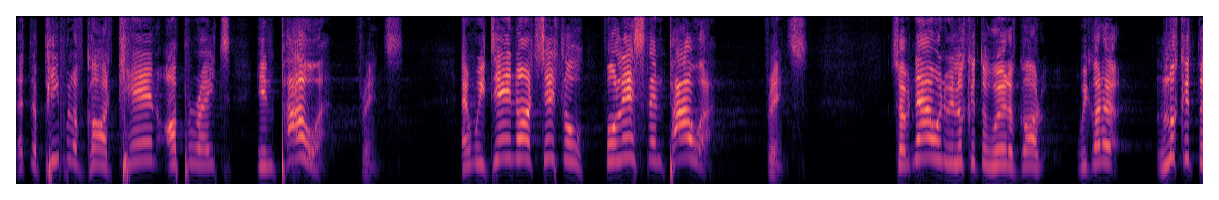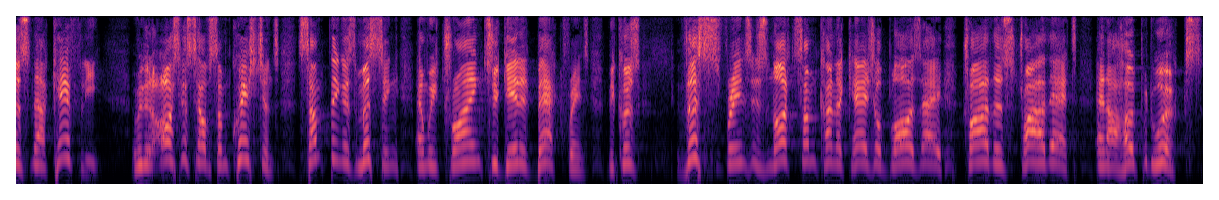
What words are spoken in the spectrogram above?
that the people of God can operate in power, friends. And we dare not settle for less than power, friends. So now, when we look at the Word of God, we've got to look at this now carefully. And we've got to ask ourselves some questions. Something is missing, and we're trying to get it back, friends, because this, friends, is not some kind of casual blase, try this, try that, and I hope it works.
